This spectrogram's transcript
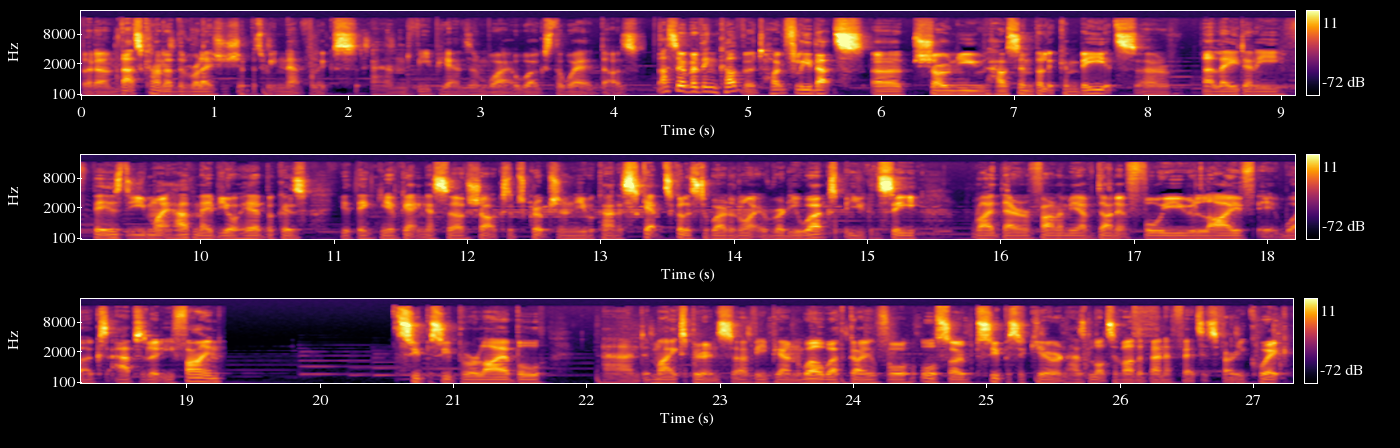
But um, that's kind of the relationship between Netflix and VPNs and why it works the way it does. That's everything covered. Hopefully that's uh, shown you how simple it can be. It's uh, allayed any fears that you might have. Maybe you're here because you're thinking of getting a Surfshark subscription and you were kind of skeptical as to whether or not it really works, but you can see right there in front of me. I've done it for you live. It works absolutely fine. Super, super reliable. And in my experience, a VPN well worth going for. Also super secure and has lots of other benefits. It's very quick.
